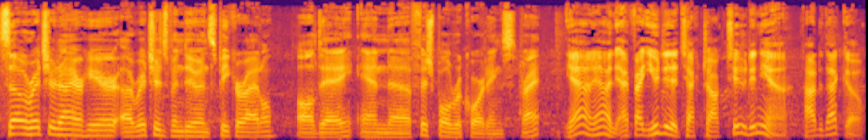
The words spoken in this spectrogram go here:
So, Richard and I are here. Uh, Richard's been doing Speaker Idol all day and uh, Fishbowl recordings, right? Yeah, yeah. In fact, you did a tech talk too, didn't you? How did that go?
